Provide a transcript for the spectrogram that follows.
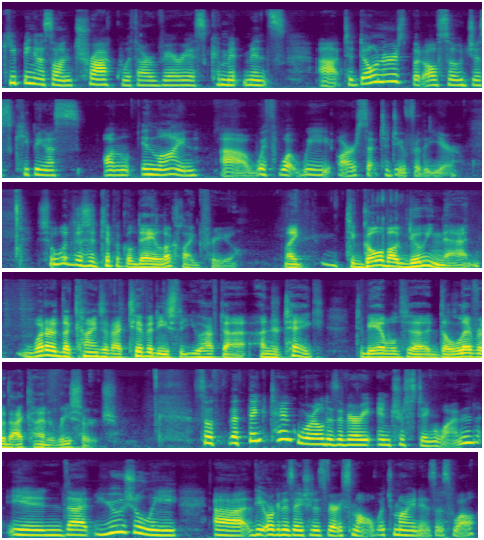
keeping us on track with our various commitments uh, to donors, but also just keeping us on in line uh, with what we are set to do for the year. So, what does a typical day look like for you? Like to go about doing that, what are the kinds of activities that you have to undertake to be able to deliver that kind of research? So, the think tank world is a very interesting one in that usually uh, the organization is very small, which mine is as well.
